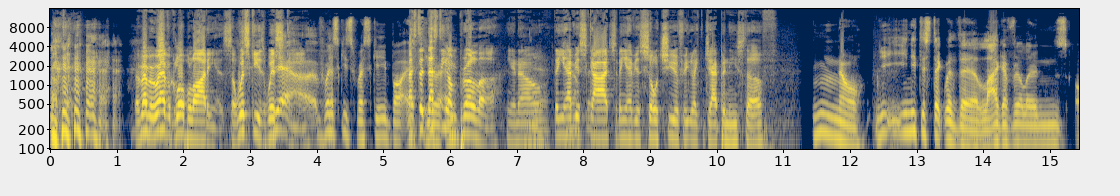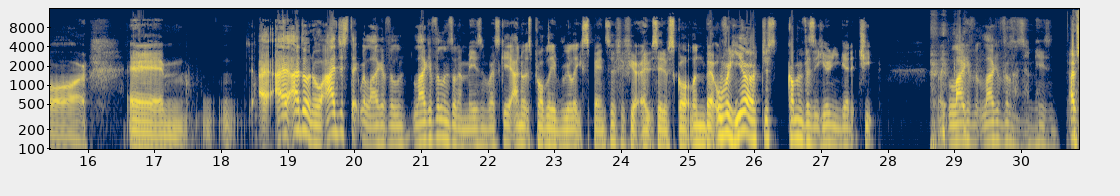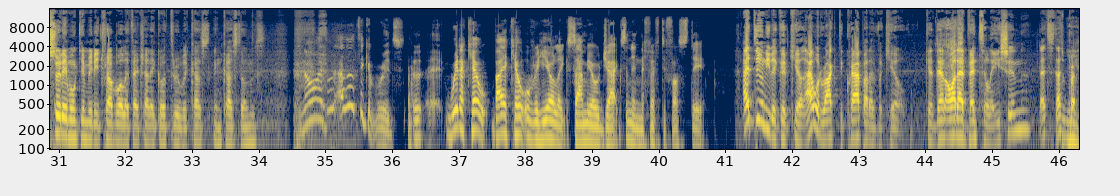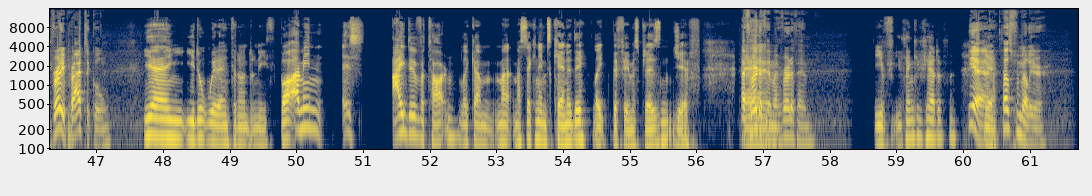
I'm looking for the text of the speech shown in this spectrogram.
Okay. Remember, we have a global audience, so whiskey is whiskey. Yeah, whiskey's whiskey, but That's the that's the umbrella, you know. Yeah, then you have yeah, your. Scotch, then you have your shochu if you like Japanese stuff. No, you, you need to stick with the Lagavulins or um, I, I I don't know. I just stick with Lagavulin. Lagavulin's an amazing whiskey. I know it's probably really expensive if you're outside of Scotland, but over here, just come and visit here and you can get it cheap. Like Lagav- Lagavulin's amazing. I'm sure they won't give me any trouble if I try to go through with cus- in customs. No, I don't. I don't think it would. Uh, wear a kilt. Buy a kilt over here, like Samuel Jackson in the fifty-first state. I do need a good kill. I would rock the crap out of a kill. Cause then all that ventilation, that's that's pr- very practical. Yeah, and you don't wear anything underneath. But I mean, it's I do have a tartan. Like I'm my, my second name's Kennedy, like the famous president, Jeff. I've heard of him. Um, I've heard of him. You've you think you've heard of him? Yeah, yeah. sounds familiar.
